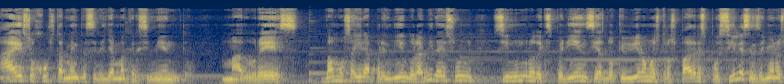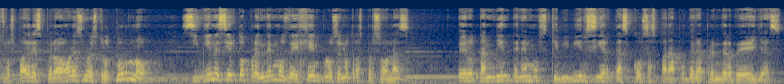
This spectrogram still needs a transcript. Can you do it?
A eso justamente se le llama crecimiento, madurez. Vamos a ir aprendiendo. La vida es un sinnúmero de experiencias. Lo que vivieron nuestros padres, pues sí les enseñó a nuestros padres, pero ahora es nuestro turno. Si bien es cierto, aprendemos de ejemplos en otras personas, pero también tenemos que vivir ciertas cosas para poder aprender de ellas.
